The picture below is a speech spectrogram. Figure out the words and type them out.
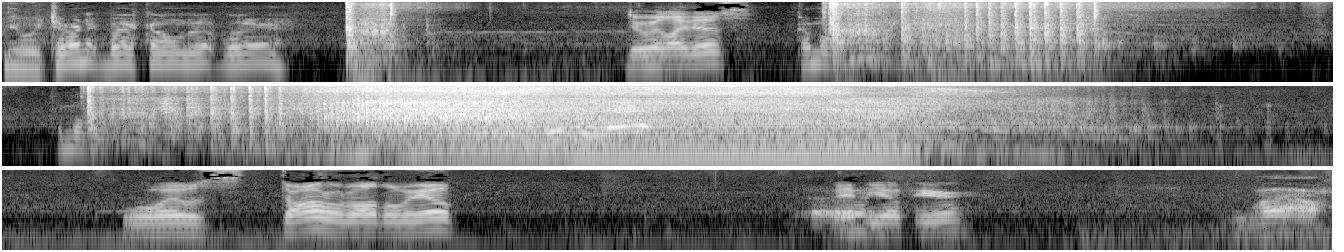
Did we turn it back on up there? Do it like this? Come on. Come on. Look at that. Well, it was throttled all the way up. Maybe uh, up here. Wow.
